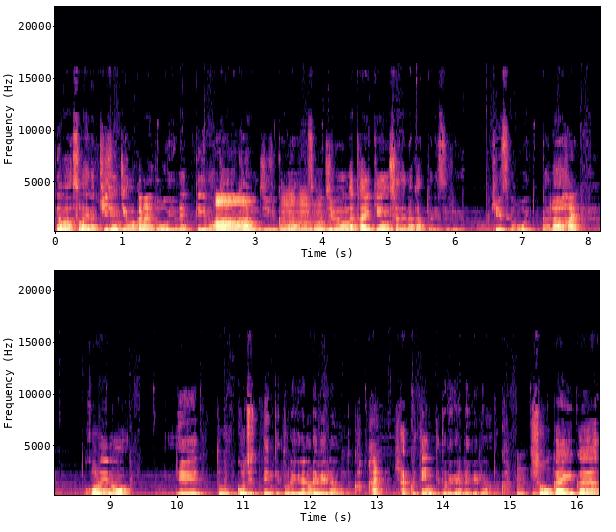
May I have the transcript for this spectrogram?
でもまあその辺の基準値がわからない人多いよねっていうのは感じるから、うんうんうんうん。その自分が体験者でなかったりするケースが多いから、はいこれの、えーっと50点ってどれぐらいのレベルなのとかはい。100点ってどれぐらいのレベルなのとか、うんうん紹介が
